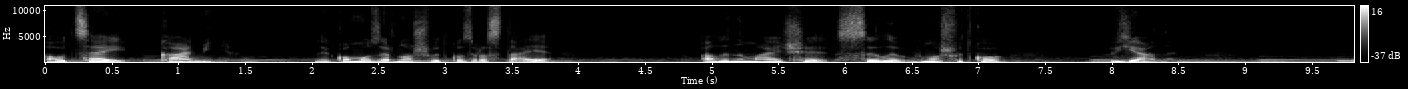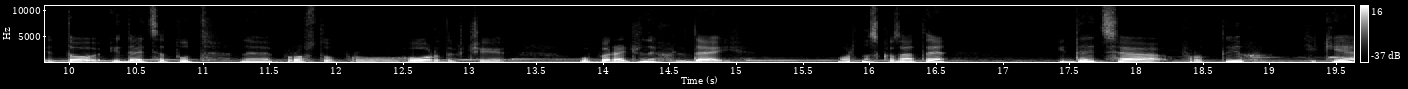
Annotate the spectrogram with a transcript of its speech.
а оцей камінь, на якому зерно швидко зростає, але не маючи сили, воно швидко в'яне. І то йдеться тут не просто про гордих чи упереджених людей можна сказати, йдеться про тих, які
